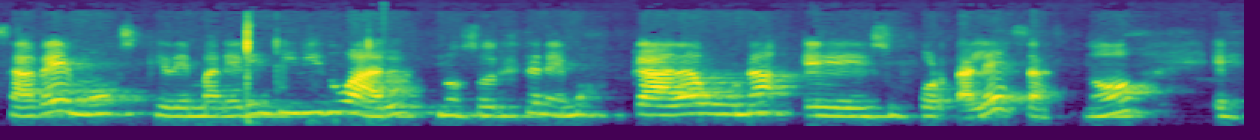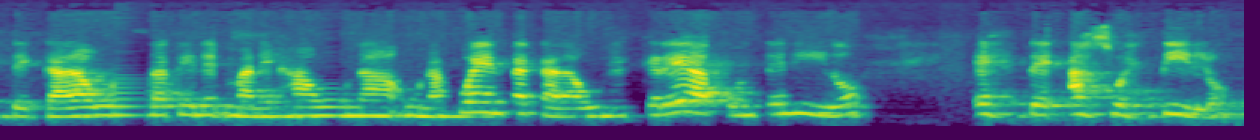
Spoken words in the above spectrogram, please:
sabemos que de manera individual nosotros tenemos cada una eh, sus fortalezas, ¿no? Este, cada una tiene, maneja una, una cuenta, cada una crea contenido este, a su estilo.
